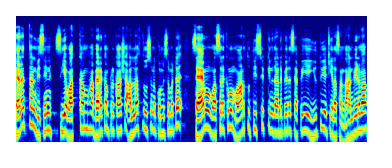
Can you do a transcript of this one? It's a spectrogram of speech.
තැනැත්තන් විසින් සිය වත්කම් හා බැරකම් ප්‍රකාශ අල්ලස් දූෂණ කොමිසමට සෑම වසරකම මාර්තු 31 වෙනිදාට පෙර සැපිය යුතුය කියලා සඳහන් වෙනවා.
